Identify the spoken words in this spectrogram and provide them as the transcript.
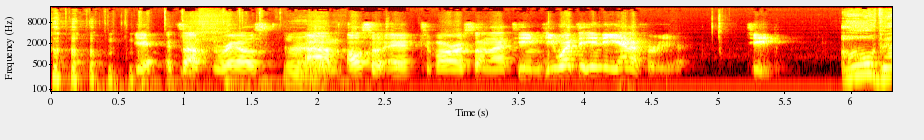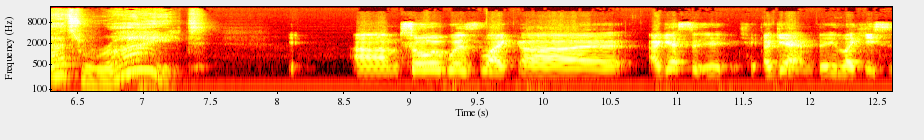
Yeah, it's off the rails. All right. Um, also, Eric Tavares on that team. He went to Indiana for a year. Teague. oh, that's right. Um, so it was like, uh, I guess, it, again, they, like he's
